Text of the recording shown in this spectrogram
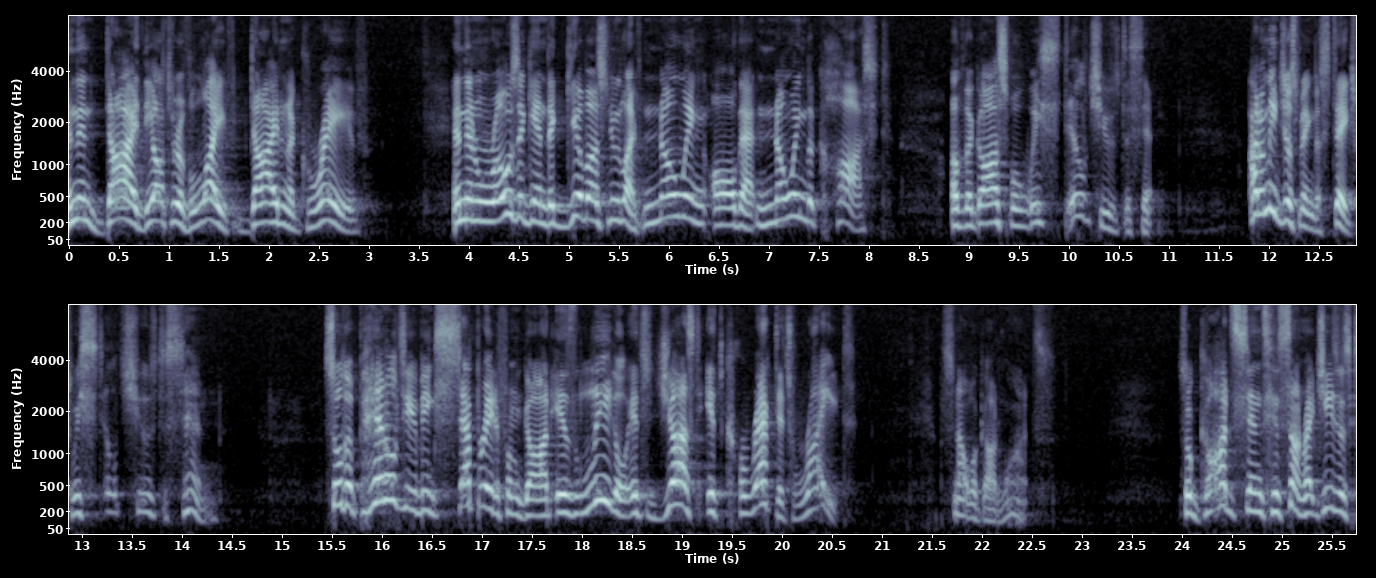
and then died, the author of life died in a grave, and then rose again to give us new life, knowing all that, knowing the cost of the gospel, we still choose to sin. I don't mean just make mistakes, we still choose to sin. So the penalty of being separated from God is legal, it's just, it's correct, it's right. It's not what God wants. So God sends his son, right? Jesus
